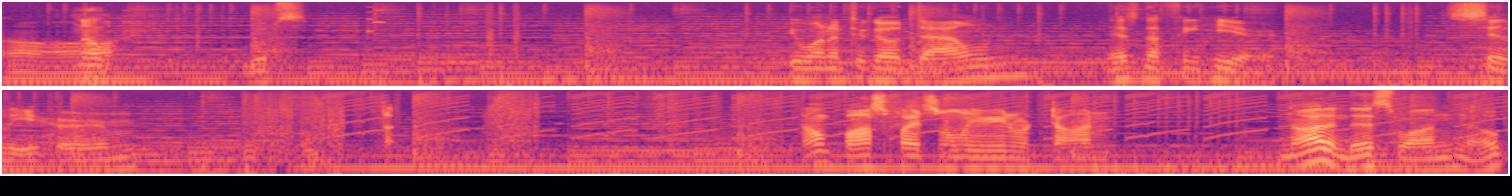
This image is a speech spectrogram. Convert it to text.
Oh. Nope. Whoops. You wanted to go down? There's nothing here. Silly Herm. Don't boss fights only mean we're done. Not in this one, nope.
